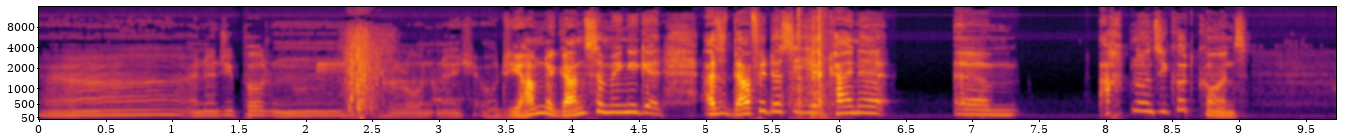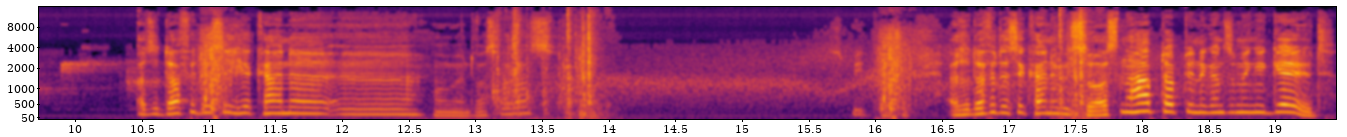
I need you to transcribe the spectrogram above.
Ja, Energy Potion lohnt nicht. Oh, die haben eine ganze Menge Geld. Also dafür, dass sie hier keine ähm, 98 Good Coins. Also dafür, dass sie hier keine... Äh, Moment, was war das? Also dafür, dass ihr keine Ressourcen habt, habt ihr eine ganze Menge Geld.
